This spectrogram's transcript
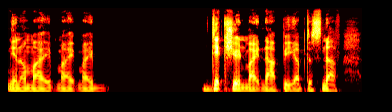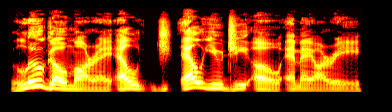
you know, my my my diction might not be up to snuff. Lungomare, L L U G O M A R E,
